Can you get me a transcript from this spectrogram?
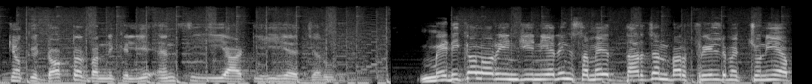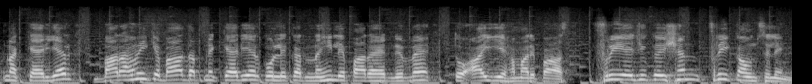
क्योंकि डॉक्टर बनने के लिए एनसीईआरटी ही है ज़रूरी मेडिकल और इंजीनियरिंग समेत दर्जन भर फ़ील्ड में चुनिए अपना कैरियर। बारहवीं के बाद अपने कैरियर को लेकर नहीं ले पा रहे निर्णय तो आइए हमारे पास। Free education, free counselling.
